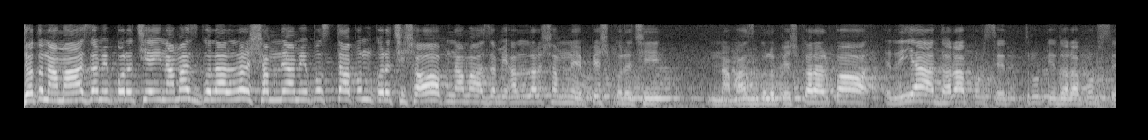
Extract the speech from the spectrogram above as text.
যত নামাজ আমি পড়েছি, এই নামাজগুলো আল্লাহর সামনে আমি উপস্থাপন করেছি, সব নামাজ আমি আল্লাহর সামনে পেশ করেছি। নামাজগুলো পেশ করার পর রিয়া ধরা পড়ছে, ত্রুটি ধরা পড়ছে।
